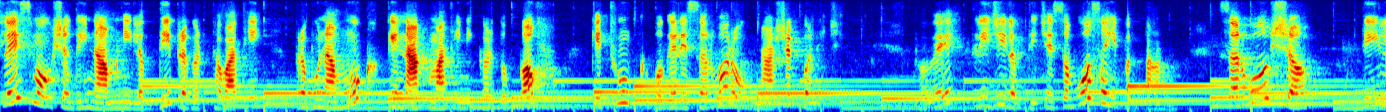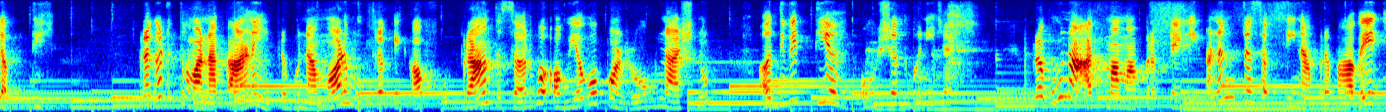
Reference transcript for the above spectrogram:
શ્લેષ્મ ઔષધિ નામની લબ્ધિ પ્રગટ થવાથી પ્રભુના મુખ કે નાકમાંથી નીકળતો કફ કે થૂંક વગેરે સર્વ રોગ નાશક બને છે. હવે ત્રીજી લબ્ધિ છે સબો સહી પત્તાણું. સર્વોષ લબ્ધિ. પ્રગટ થવાના કારણે પ્રભુના મળ મૂત્ર કે કફ ઉપરાંત સર્વ અવયવો પણ રોગનાશનું અદ્વિતીય ઔષધ બની જાય છે. પ્રભુના આત્મામાં પ્રગટેલી અનંત શક્તિના પ્રભાવે જ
